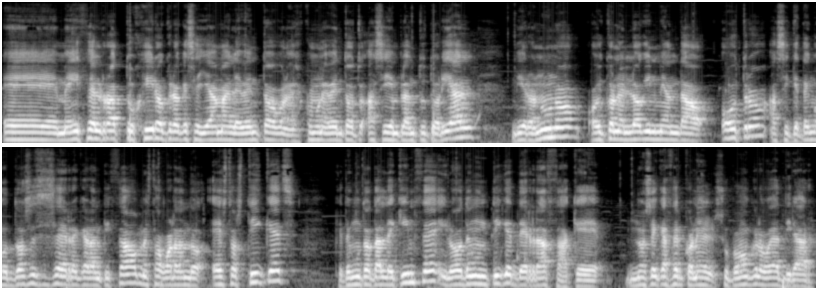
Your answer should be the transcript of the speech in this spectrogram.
Eh, me hice el Road to Hero, creo que se llama el evento, bueno, es como un evento así en plan tutorial. Dieron uno, hoy con el login me han dado otro, así que tengo dos SSR garantizados. Me estado guardando estos tickets, que tengo un total de 15, y luego tengo un ticket de raza, que no sé qué hacer con él, supongo que lo voy a tirar.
